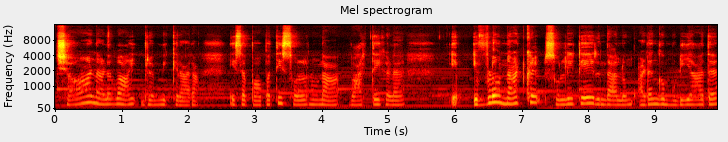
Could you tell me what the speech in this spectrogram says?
சான் அளவாய் பிரமிக்கிறாரா. ஏசப்பா பற்றி சொல்லணும்னா வார்த்தைகளை எவ்வளோ நாட்கள் சொல்லிகிட்டே இருந்தாலும் அடங்க முடியாத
